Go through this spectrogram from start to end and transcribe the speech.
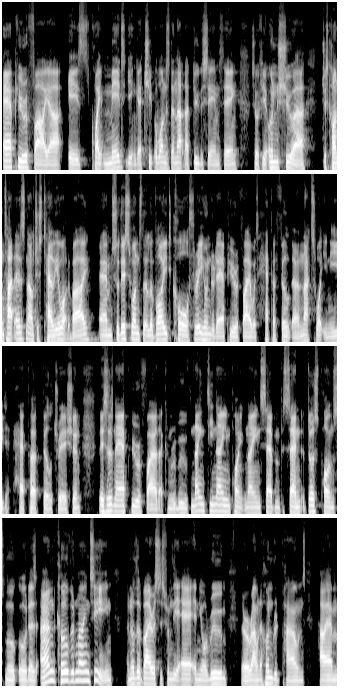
air purifier is quite mid. You can get cheaper ones than that that do the same thing. So, if you're unsure, just contact us and I'll just tell you what to buy. Um, so this one's the Levoit Core 300 air purifier with HEPA filter, and that's what you need HEPA filtration. This is an air purifier that can remove 99.97% of dust, pollen, smoke, odors, and COVID 19 and other viruses from the air in your room. They're around £100. Um,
